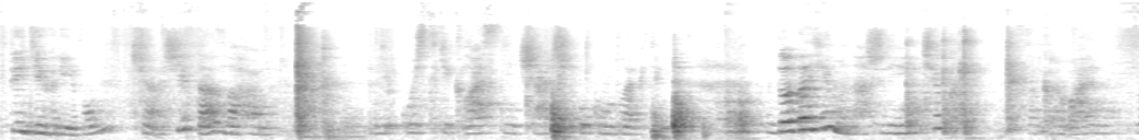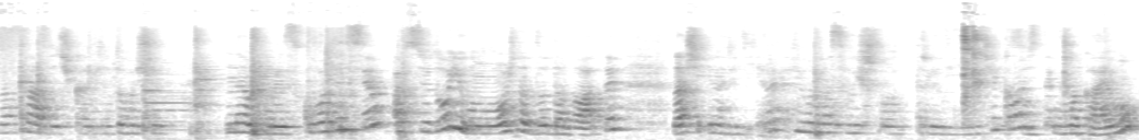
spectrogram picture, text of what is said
з підігрівом, чаші та з вагами. І ось такі класні чаші у комплекті. Додаємо наш вінчик, закриваємо. Насадочка для того, щоб не оприскуватися, а сюди його можна додавати наші інгредієнти. І у нас вийшло три вінчика. Вмикаємо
